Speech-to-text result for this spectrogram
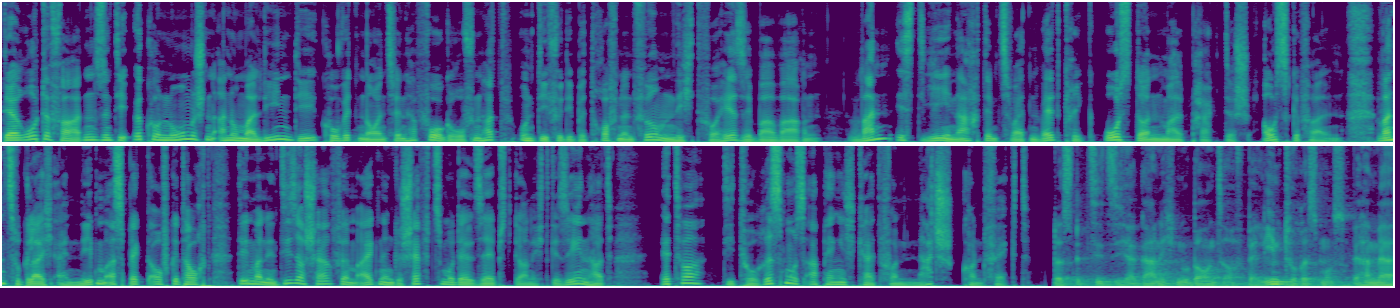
Der rote Faden sind die ökonomischen Anomalien, die Covid-19 hervorgerufen hat und die für die betroffenen Firmen nicht vorhersehbar waren. Wann ist je nach dem Zweiten Weltkrieg Ostern mal praktisch ausgefallen? Wann zugleich ein Nebenaspekt aufgetaucht, den man in dieser Schärfe im eigenen Geschäftsmodell selbst gar nicht gesehen hat? Etwa die Tourismusabhängigkeit von Naschkonfekt. Das bezieht sich ja gar nicht nur bei uns auf Berlin-Tourismus. Wir haben ja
